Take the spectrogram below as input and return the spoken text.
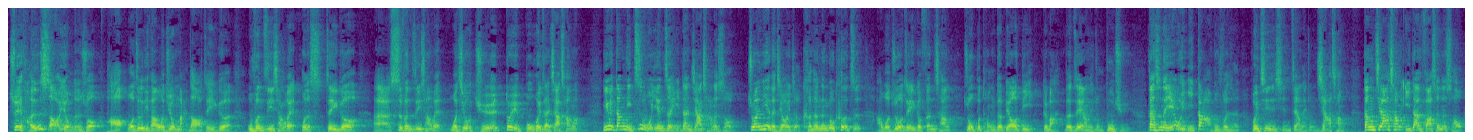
所以很少有人说，好，我这个地方我就买到这一个五分之一仓位，或者是这一个呃四分之一仓位，我就绝对不会再加仓了。因为当你自我验证一旦加强的时候，专业的交易者可能能够克制啊，我做这一个分仓，做不同的标的，对吧？的这样的一种布局。但是呢，也有一大部分人会进行这样的一种加仓。当加仓一旦发生的时候，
